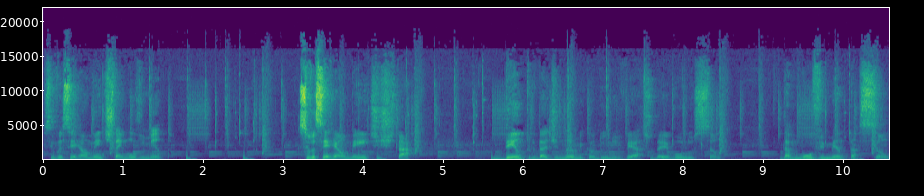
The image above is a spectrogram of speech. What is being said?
se você realmente está em movimento. Se você realmente está dentro da dinâmica do universo, da evolução da movimentação?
